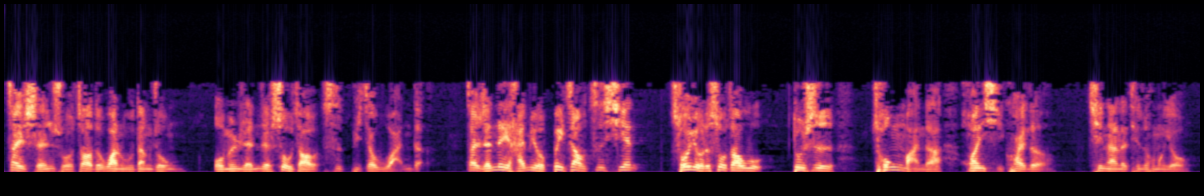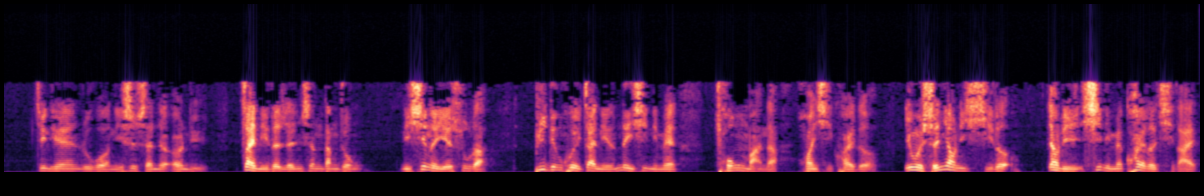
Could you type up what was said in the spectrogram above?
在神所造的万物当中，我们人的受造是比较晚的。在人类还没有被造之先，所有的受造物都是充满了欢喜快乐。亲爱的听众朋友，今天如果你是神的儿女，在你的人生当中，你信了耶稣了，必定会在你的内心里面充满了欢喜快乐，因为神要你喜乐，要你心里面快乐起来。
